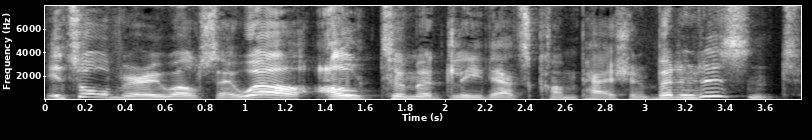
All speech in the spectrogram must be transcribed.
It's all very well to say, well, ultimately that's compassion, but it isn't.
